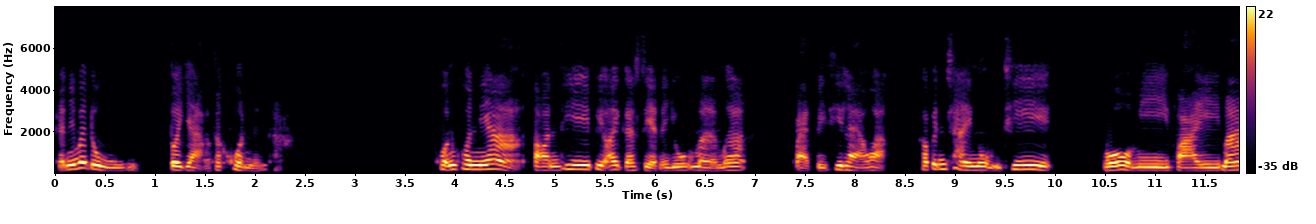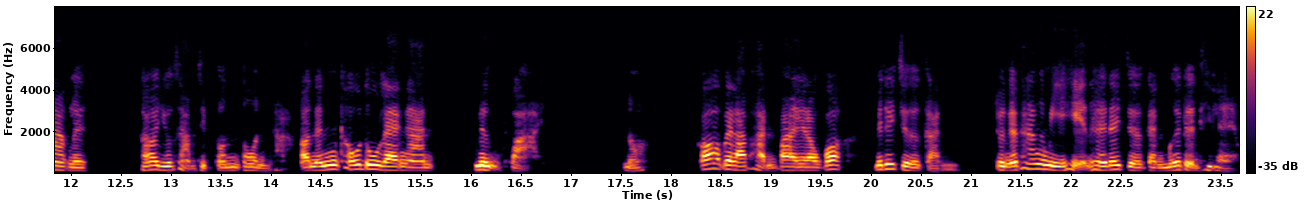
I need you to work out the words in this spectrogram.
คราวนี้มาดูตัวอย่างสักคนหนึ่งค่ะ คนคนเนี้ยตอนที่พี่อ้อยเกษียณอายุมาเมื่อ8ปีที่แล้วอะเขาเป็นชายหนุ่มที่โอ้มีไฟมากเลยเขาอายุ30ต้นๆค่ะ ตอนนั้นเขาดูแลงาน1ฝ่ายเนาะก็เวลาผ่านไปเราก็ไม่ได้เจอกัน จนกระทั่งมีเหตุให้ได้เจอกันเมื่อเดือนที่แล้ว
